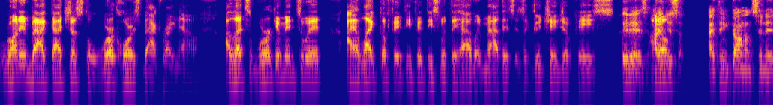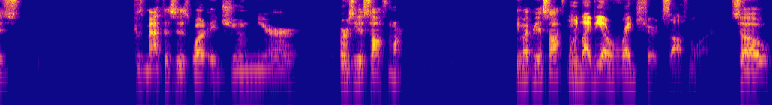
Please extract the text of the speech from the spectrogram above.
running back that's just the workhorse back right now? I let's work him into it. I like the 50-50 split they have with Mathis. It's a good change of pace. It is. I I, just I think Donaldson is because Mathis is what a junior, or is he a sophomore? He might be a sophomore. He might be a redshirt sophomore. So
